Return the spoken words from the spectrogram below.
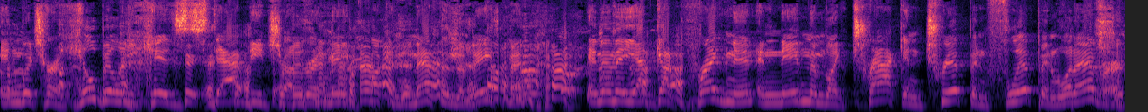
in which her hillbilly kids stabbed each other and made fucking meth in the basement, and then they had, got pregnant and named them like Track and Trip and Flip and whatever.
